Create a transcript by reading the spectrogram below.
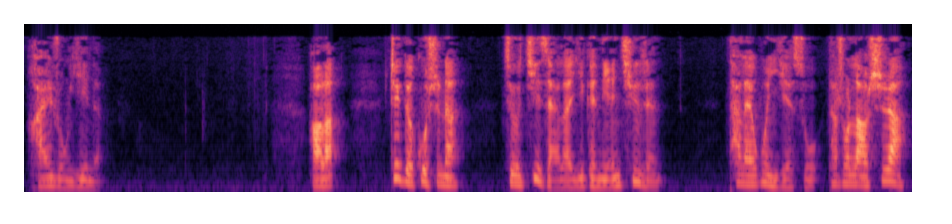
还容易呢。”好了，这个故事呢，就记载了一个年轻人。他来问耶稣，他说：“老师啊，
